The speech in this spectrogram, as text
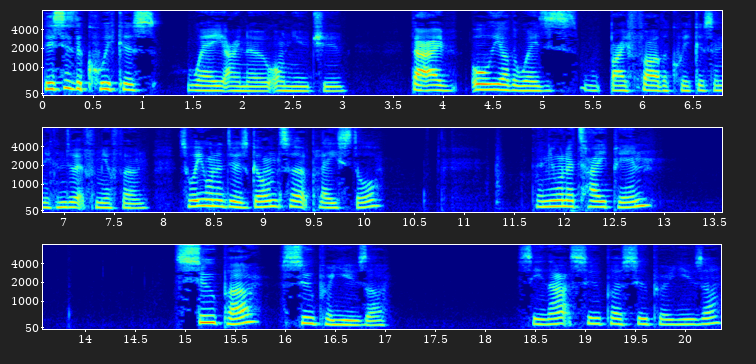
this is the quickest way I know on YouTube that I've all the other ways is by far the quickest and you can do it from your phone. So what you want to do is go onto Play Store. Then you want to type in super super user. See that? Super super user.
